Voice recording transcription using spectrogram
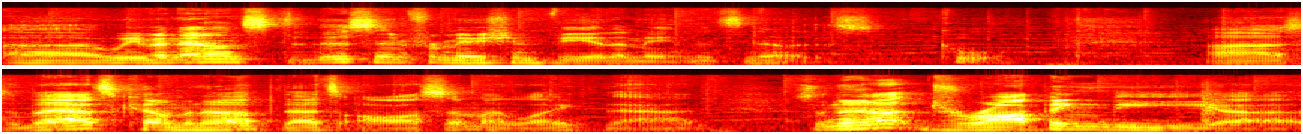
uh, we've announced this information via the maintenance notice. Cool. Uh, so that's coming up. That's awesome. I like that. So they're not dropping the uh,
